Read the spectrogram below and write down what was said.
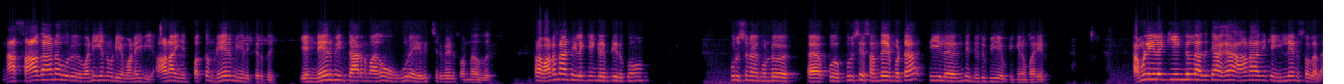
நான் சாதாரண ஒரு வணிகனுடைய மனைவி. ஆனா என் பக்கம் நேர்மை இருக்கிறது. என் நேர்மையின் காரணமாக உன் ஊரை எரிச்சிருவேன்னு சொன்னது. ஆனா வடநாட்டு இலக்கியங்கள் எப்படி இருக்கும்? புருஷனை கொண்டு புருஷை பு- புருஷன் சந்தேகப்பட்டா தீயில இருந்து நிருபி அப்படிங்கிற மாதிரி இருக்கும். தமிழ் இலக்கியங்கள் அதுக்காக ஆணாதிக்கம் இல்லைன்னு சொல்லல.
